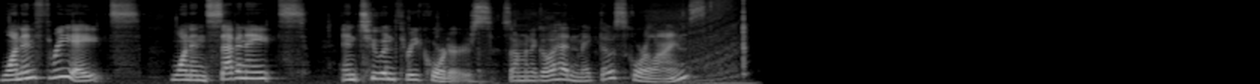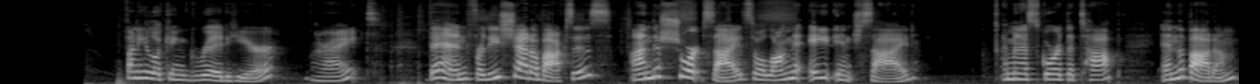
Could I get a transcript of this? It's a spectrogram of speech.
1 and 3 eighths, 1 and 7 eighths, and 2 and 3 quarters. So I'm going to go ahead and make those score lines. Funny looking grid here. All right. Then for these shadow boxes on the short side, so along the eight inch side, I'm going to score at the top and the bottom,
